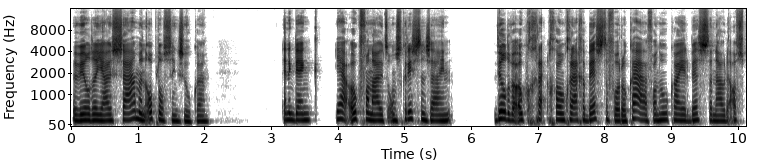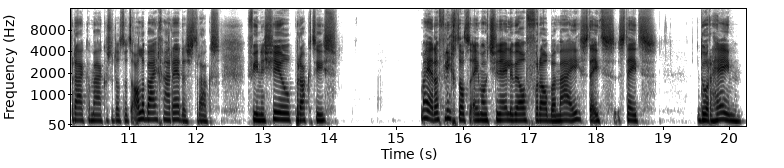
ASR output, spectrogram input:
We wilden juist samen een oplossing zoeken. En ik denk, ja, ook vanuit ons christen zijn, wilden we ook gewoon graag het beste voor elkaar. Van hoe kan je het beste nou de afspraken maken zodat we het allebei gaan redden straks. Financieel, praktisch. Maar ja, dan vliegt dat emotionele wel vooral bij mij steeds, steeds doorheen.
